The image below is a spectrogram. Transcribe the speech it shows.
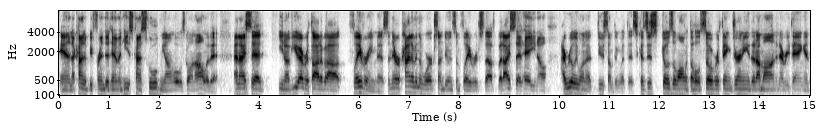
and I kind of befriended him, and he's kind of schooled me on what was going on with it. And I said, you know, have you ever thought about flavoring this? And they were kind of in the works on doing some flavored stuff, but I said, hey, you know, I really want to do something with this because this goes along with the whole sober thing journey that I'm on and everything, and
